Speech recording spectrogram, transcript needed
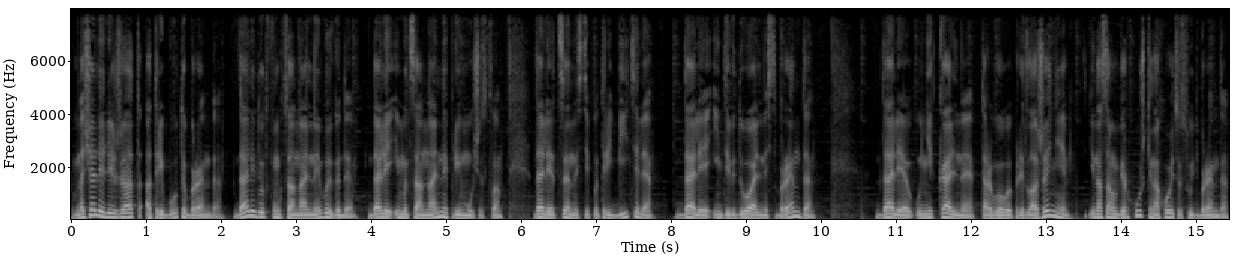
Вначале лежат атрибуты бренда, далее идут функциональные выгоды, далее эмоциональные преимущества, далее ценности потребителя, далее индивидуальность бренда, далее уникальное торговое предложение и на самом верхушке находится суть бренда.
